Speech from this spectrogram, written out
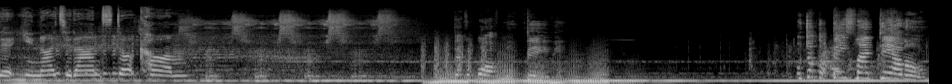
Visit unitedants.com. Back up off me, baby. We'll drop the baseline down on.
